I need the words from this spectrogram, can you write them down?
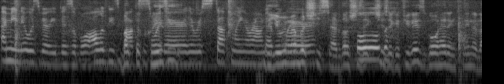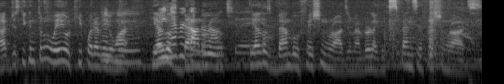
I mean, it was very visible. All of these But the boxes were there. There was stuff laying around Do you remember she said though? She's Old- like, she's like, if you guys go ahead and clean it up, just you can throw away or keep whatever you want. He Mm-hmm. We had those never got around to it, he had those bamboo fishing rods. Remember, like expensive fishing rods.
